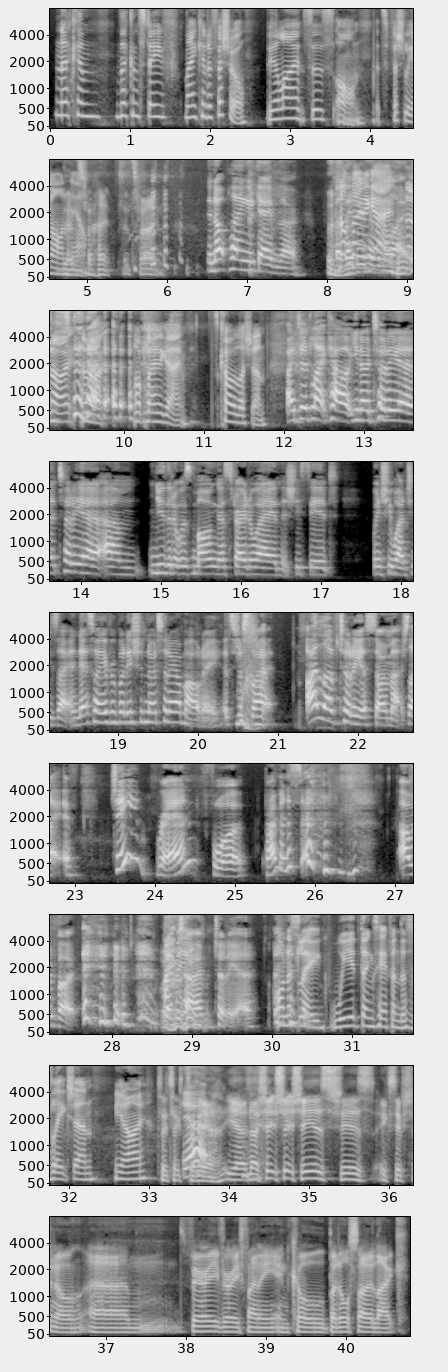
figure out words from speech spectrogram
Nick and Nick and Steve make it official. The alliance is on. It's officially on That's now. right. That's right. They're not playing a game though. Not they playing a game. No, no, no, no. Not playing a game. It's coalition. I did like how you know Turia Turia um, knew that it was Monga straight away, and that she said when she won, she's like, and that's why everybody should know Te Reo Māori. It's just like I love Turia so much. Like if she ran for prime minister, I would vote. Big time, Turia. Honestly, weird things happened this election, you know? To take Yeah. yeah. yeah, no, she, she she is she is exceptional. Um, very very funny and cool, but also like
